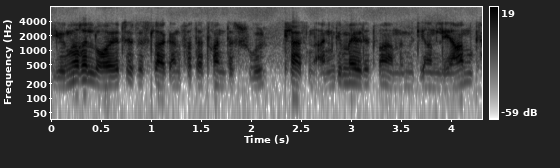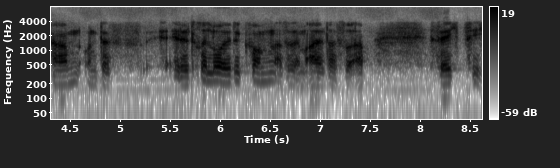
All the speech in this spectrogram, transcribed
jüngere Leute, das lag einfach daran, dass Schulklassen angemeldet waren und mit ihren Lehrern kamen und dass ältere Leute kommen, also im Alter so ab 60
